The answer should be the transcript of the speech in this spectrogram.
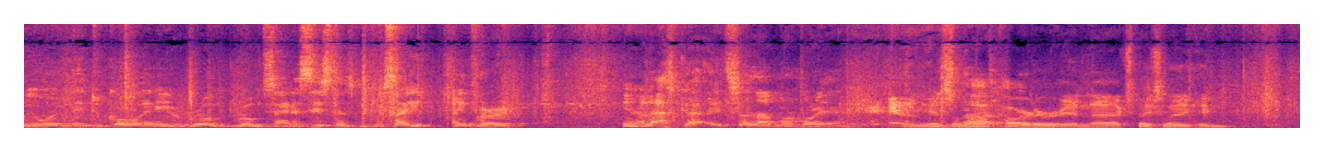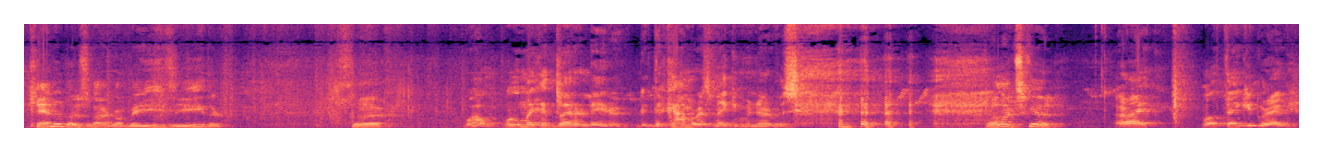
we won't need to call any road roadside assistance because I I've heard in Alaska it's a lot more more than here. It's a not- lot harder, and uh, especially in Canada's not going to be easy either. So, Well, we'll make it better later. The, the camera's making me nervous. well, looks good. All right. Well, thank you, Greg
